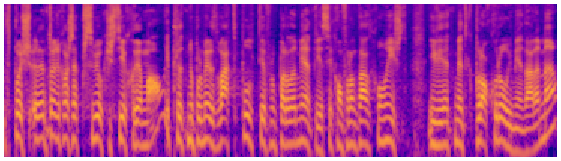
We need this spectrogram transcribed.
depois, eh, António Costa percebeu que isto ia correr mal e, portanto, no primeiro debate público que teve no Parlamento, ia ser confrontado com isto. Evidentemente que procurou emendar a mão.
